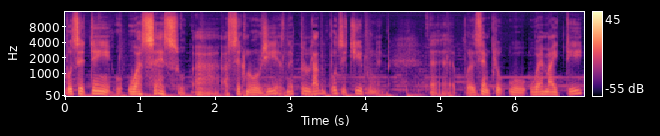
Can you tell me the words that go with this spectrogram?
Você tem o acesso às tecnologias né, pelo lado positivo. Né? por exemplo, o, o MIT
